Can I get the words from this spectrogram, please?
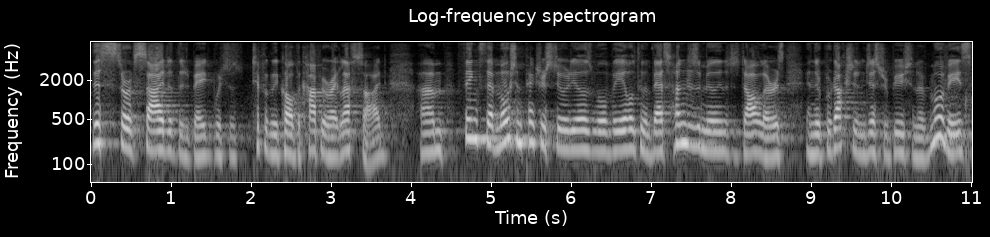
This sort of side of the debate, which is typically called the copyright left side, um, thinks that motion picture studios will be able to invest hundreds of millions of dollars in the production and distribution of movies,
